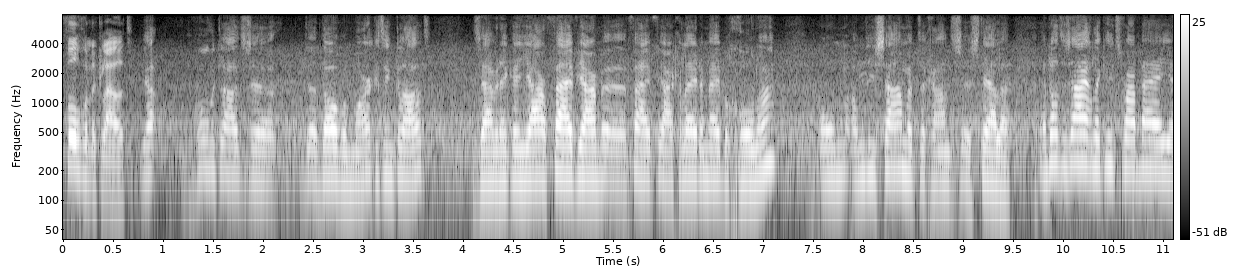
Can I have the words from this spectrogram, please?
volgende cloud. Ja, de volgende cloud is de Adobe Marketing Cloud. Daar zijn we denk ik een jaar of vijf jaar, vijf jaar geleden mee begonnen. Om, om die samen te gaan stellen. En dat is eigenlijk iets waarbij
